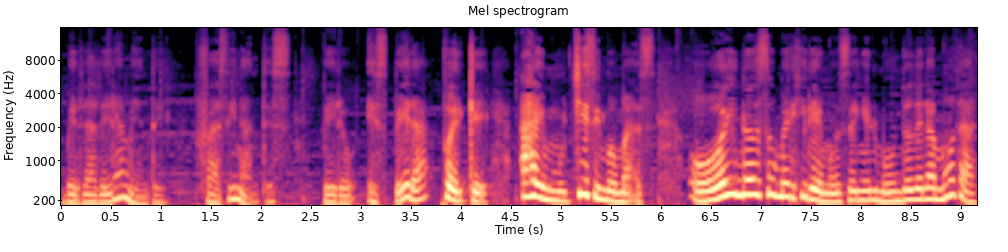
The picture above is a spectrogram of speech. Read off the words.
verdaderamente fascinantes. Pero espera, porque hay muchísimo más. Hoy nos sumergiremos en el mundo de la moda,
